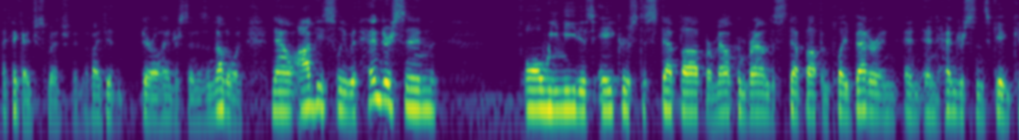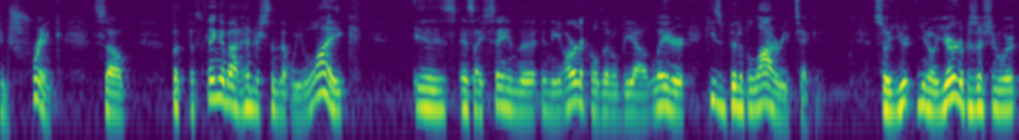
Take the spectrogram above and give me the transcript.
I think I just mentioned him. If I didn't, Darrell Henderson is another one. Now, obviously, with Henderson, all we need is Akers to step up or Malcolm Brown to step up and play better, and, and, and Henderson's gig can shrink. So, but the thing about Henderson that we like is, as I say in the in the article that'll be out later, he's a bit of a lottery ticket. So you're you know you're in a position where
